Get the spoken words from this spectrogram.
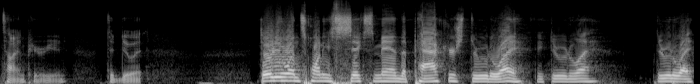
time period to do it. 31-26, man, the Packers threw it away. They threw it away. Threw it away.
